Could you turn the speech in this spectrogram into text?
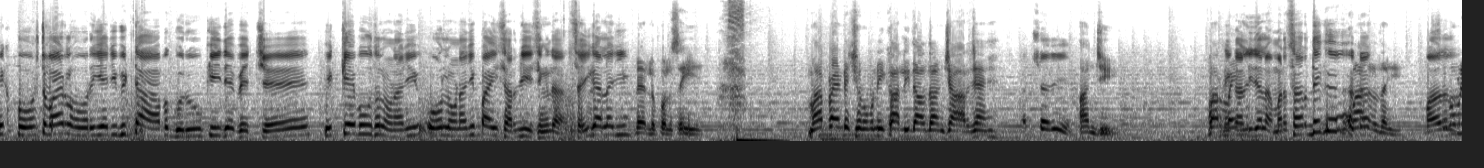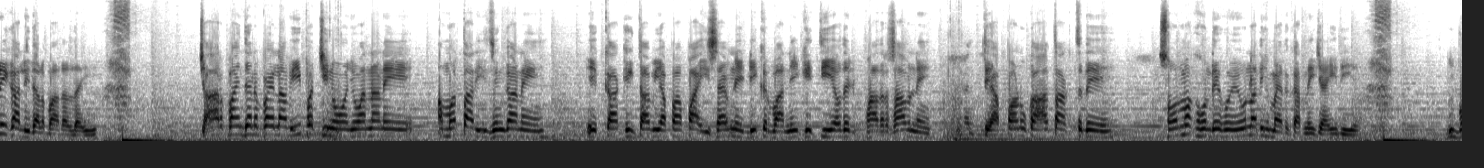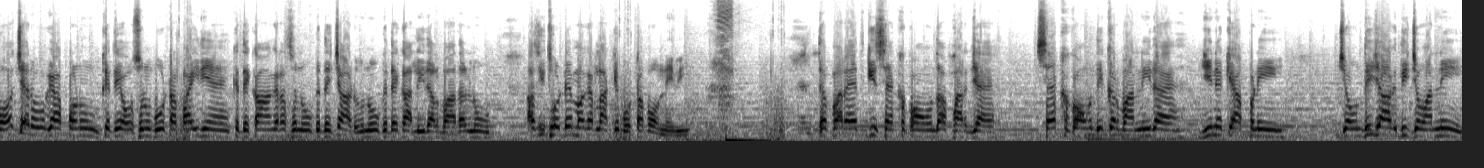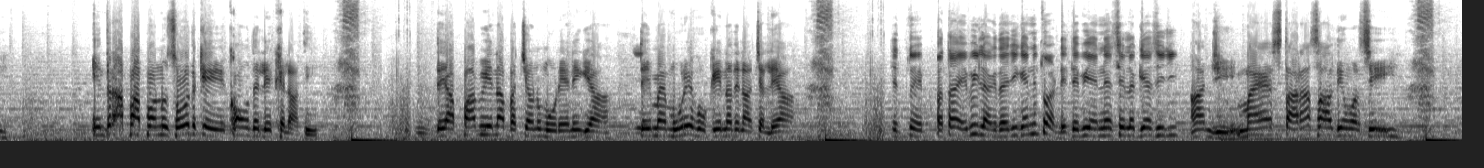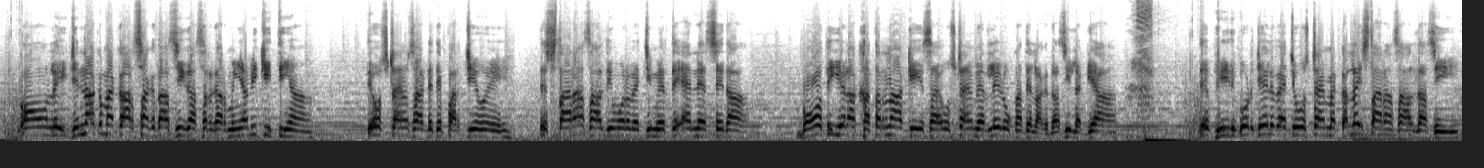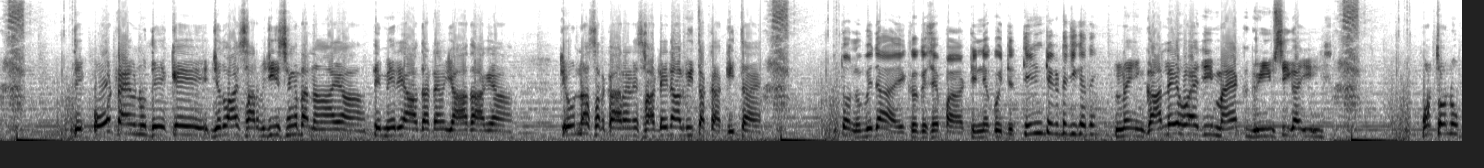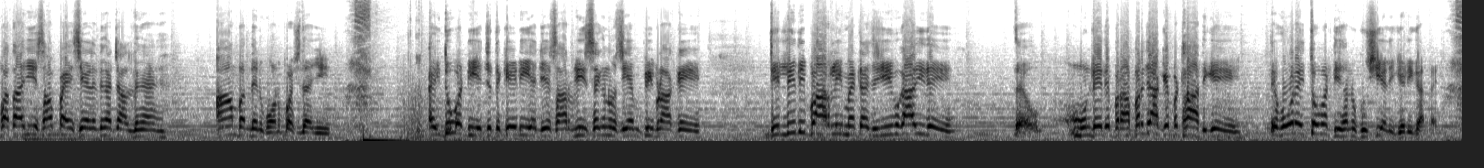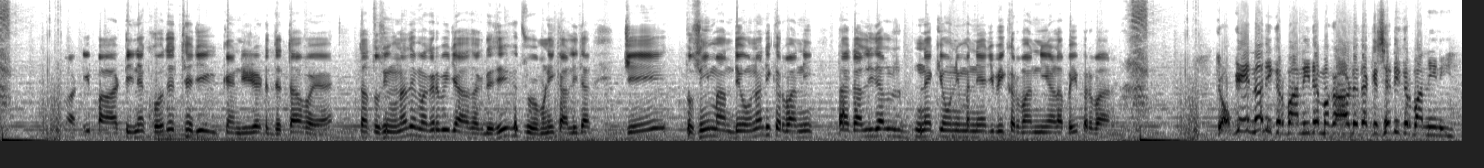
ਇੱਕ post viral ਹੋ ਰਹੀ ਹੈ ਜੀ ਵੀ ਢਾਬ ਗੁਰੂ ਕੀ ਦੇ ਵਿੱਚ ਇੱਕੇ ਬੂਥ ਲਾਉਣਾ ਜੀ ਉਹ ਲਾਉਣਾ ਜੀ ਭਾਈ ਸਰਬਜੀਤ ਸਿੰਘ ਦਾ। ਸਹੀ ਗੱਲ ਹੈ ਜੀ? ਬਿਲਕੁਲ ਸਹੀ ਹੈ। ਮੈਂ ਪਿੰਡ ਸ਼੍ਰੋਮਣੀ ਅਕਾਲੀ ਦਲ ਦਾ ਇੰਚਾਰਜ ਹਾਂ। ਅੱਛਾ ਜੀ। ਹਾਂਜੀ। ਪਰ ਮੈਂ ਅਕਾਲੀ ਦਲ ਅੰਮ੍ਰਿਤਸਰ ਦੇ ਕਿ ਬਾਦਲ ਦਾ ਜੀ। ਸ਼੍ਰੋਮਣੀ ਅਕਾਲੀ ਦਲ ਬਾਦਲ ਦਾ ਜੀ। ਚਾਰ ਪੰਜ ਦਿਨ ਪਹਿਲਾਂ 20 25 ਨੌਜਵਾਨਾਂ ਨੇ ਅਮਰਧਾਰੀ ਸਿੰਘਾਂ ਨੇ ਏਕਾ ਕੀਤਾ ਵੀ ਆਪਾਂ ਭਾਈ ਸਾਹਿਬ ਨੇ ਏਡੀ ਕੁਰਬਾਨੀ ਕੀਤੀ ਹੈ ਉਹਦੇ ਫਾਦਰ ਸਾਹਿਬ ਨੇ। ਤੇ ਆਪਾਂ ਨੂੰ ਕਾਲ ਤਖਤ ਦੇ ਸੋਨਮੁਖ ਹੁੰਦੇ ਹੋਏ ਉਹਨਾਂ ਦੀ ਹਮਾਇਤ ਕਰਨੀ ਚਾਹੀਦੀ ਹੈ। ਵੀ ਬਹੁਤ ਚਿਰ ਹੋ ਗਿਆ ਆਪਾਂ ਨੂੰ ਕਿਤੇ ਉਸ ਨੂੰ ਵੋਟਾਂ ਪਾਈਦੀਆਂ ਕਿਤੇ ਕਾਂਗਰਸ ਨੂੰ ਕਿਤੇ ਝਾੜੂ ਨੂੰ ਕਿਤੇ ਅਕਾਲੀ ਦਲ ਬਾਦਲ ਨੂੰ ਅਸੀਂ ਤੁਹਾਡੇ ਮਗਰ ਲਾ ਕੇ ਵੋਟਾਂ ਪਾਉਨੇ ਵੀ। ਤੇ ਪਰ ਐਤਕੀ ਸਿੱਖ ਕੌਮ ਦਾ ਫਰਜ਼ ਹੈ ਸਿੱਖ ਕੌਮ ਦੀ ਕੁਰਬਾਨੀ ਦਾ ਹੈ ਜਿਹਨੇ ਕਿ ਆਪਣੀ ਜਿਉਂਦੀ ਜਾਗਦੀ ਜਵਾਨੀ ਇੰਦਰਾ ਪਾਪਾ ਨੂੰ ਸੋਧ ਕੇ ਕੌਮ ਦੇ ਲੇਖੇ ਲਾਤੀ। ਤੇ ਆਪਾਂ ਵੀ ਇਹਨਾਂ ਬੱਚਿਆਂ ਨੂੰ ਮੋੜਿਆ ਨਹੀਂ ਗਿਆ ਤੇ ਮੈਂ ਮੂਹਰੇ ਹੋ ਕੇ ਇਹਨਾਂ ਦੇ ਨਾਲ ਚੱਲਿਆ। ਤੇ ਤੁ- ਪਤਾ ਇਹ ਵੀ ਲੱਗਦਾ ਜੀ ਕਹਿੰਦੇ ਤੁਹਾਡੇ ਤੇ ਵੀ ਐਨਐਸਏ ਲੱਗਿਆ ਸੀ ਜੀ। ਹਾਂਜੀ ਮੈਂ 17 ਸਾਲ ਦੀ ਉਮਰ ਸੀ। ਕੌਮ ਲਈ ਜਿੰਨਾ ਕੁ ਮੈਂ ਕਰ ਸਕਦਾ ਸੀਗਾ ਸਰਗਰਮੀਆਂ ਵੀ ਕੀਤੀਆਂ ਤੇ ਉਸ ਟਾਈਮ ਸਾਡੇ ਤੇ ਪਰਚੇ ਹੋਏ ਤੇ 17 ਸਾਲ ਦੀ ਉਮਰ ਵਿੱਚ ਮੇਰੇ ਤੇ ਐਨਐਸਏ ਦਾ ਬਹੁਤ ਹੀ ਜਿਹੜਾ ਖਤਰਨਾਕ ਕੇਸ ਹੈ ਉਸ ਟਾਈਮ ਵਿਰਲੇ ਲੋਕਾਂ ਤੇ ਲੱਗਦਾ ਸੀ ਲੱਗਿਆ। ਤੇ ਫਰੀਦਕੋਟ ਜੇਲ੍ਹ ਵਿੱਚ ਉਸ ਟਾਈਮ ਮੈਂ ਇਕੱਲਾ ਹੀ 17 ਸਾਲ ਦਾ ਸੀ। ਤੇ ਉਹ ਟਾਈਮ ਨੂੰ ਦੇਖ ਕੇ ਜਦੋਂ ਅੱਜ ਸਰਬਜੀਤ ਸਿੰਘ ਦਾ ਨਾਂ ਆਇਆ ਤੇ ਮੇਰੇ ਆਪ ਦਾ ਟਾਈਮ ਯਾਦ ਆ ਗਿਆ ਕਿ ਉਹਨਾਂ ਸਰਕਾਰਾਂ ਨੇ ਸਾਡੇ ਨਾਲ ਵੀ ਧੱਕਾ ਕੀਤਾ ਹੈ। ਤੁਹਾਨੂੰ ਵਿਧਾਇਕ ਕਿਸੇ ਪਾਰਟੀ ਨੇ ਕੋਈ ਦਿੱਤੀ ਨਹੀਂ ਟਿਕਟ ਜੀ ਕਦੇ? ਨਹੀਂ ਗੱਲ ਇਹ ਹੋਇਆ ਜੀ ਮੈਂ ਇੱਕ ਗਰੀਬ ਸੀਗਾ ਜੀ। ਹੁਣ ਤੁਹਾਨੂੰ ਪਤਾ ਜੀ, ਸਭ ਪੈਸੇ ਵਾਲੇ ਦੀਆਂ ਚੱਲਦੀਆਂ ਆਮ ਬੰਦੇ ਨੂੰ ਕੌਣ ਪੁੱਛਦਾ ਜੀ? ਐਦੂ ਵੱਡੀ ਇੱਜ਼ਤ ਕਿਹੜੀ ਹੈ ਜੇ ਸਰਬਜੀਤ ਸਿੰਘ ਨੂੰ ਅਸੀਂ ਐਮਪੀ ਬਣਾ ਕੇ ਦਿੱਲੀ ਦੀ ਪਾਰਲੀਮੈਂਟ ਹੈ ਜੀਵ ਦੇ? ਤੇ ਮੁੰਡੇ ਦੇ ਬਰਾਬਰ ਜਾ ਕੇ ਬਿਠਾ ਦਈਏ ਤੇ ਹੋਰ ਇਸ ਵੱਡੀ ਸਾਨੂੰ ਖੁਸ਼ੀ ਵਾਲੀ ਕਿਹੜੀ ਗੱਲ ਹੈ ਤੁਹਾਡੀ ਪਾਰਟੀ ਨੇ ਖੁਦ ਇੱਥੇ ਜੀ ਕੈਂਡੀਡੇਟ ਦਿੱਤਾ ਹੋਇਆ ਹੈ ਤਾਂ ਤੁਸੀਂ ਉਹਨਾਂ ਦੇ ਮਗਰ ਵੀ ਜਾ ਸਕਦੇ ਸੀ ਕਿ ਸ਼੍ਰੋਮਣੀ ਅਕਾਲੀ ਦਲ। ਜੇ ਤੁਸੀਂ ਮੰਨਦੇ ਹੋ ਉਹਨਾਂ ਦੀ ਕੁਰਬਾਨੀ, ਤਾਂ ਅਕਾਲੀ ਦਲ ਨੇ ਕਿਉਂ ਨਹੀਂ ਮੰਨਿਆ ਜੀ ਵੀ ਕੁਰਬਾਨੀ ਵਾਲਾ ਬਈ ਪਰਿਵਾਰ? ਕਿਉਂਕਿ ਇਹਨਾਂ ਦੀ ਕੁਰਬਾਨੀ ਦੇ ਮੁਕਾਬਲੇ ਤਾਂ ਕਿਸੇ ਦੀ ਕੁਰਬਾਨੀ ਨਹੀਂ।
